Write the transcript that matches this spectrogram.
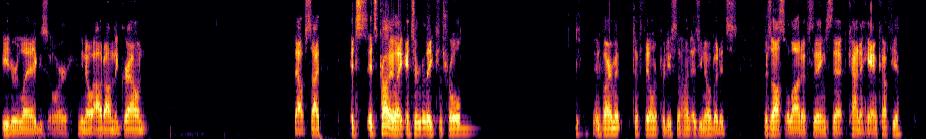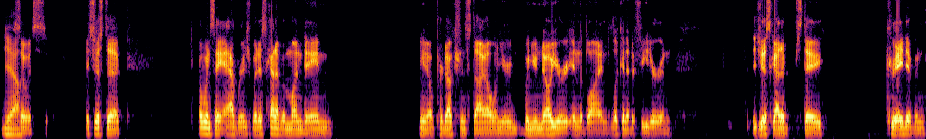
feeder legs or, you know, out on the ground outside. It's it's probably like it's a really controlled environment to film or produce a hunt, as you know, but it's there's also a lot of things that kind of handcuff you. Yeah. So it's it's just a I wouldn't say average, but it's kind of a mundane, you know, production style when you're when you know you're in the blind looking at a feeder and you just got to stay creative and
